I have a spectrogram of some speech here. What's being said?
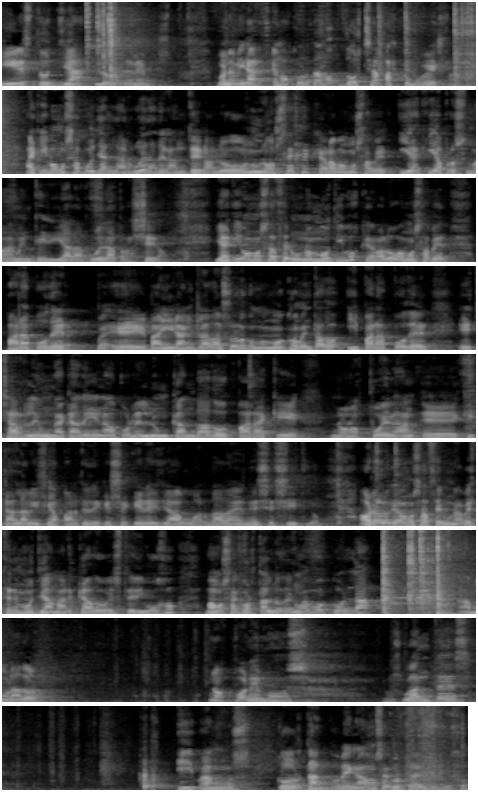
Y esto ya lo tenemos. Bueno, mirad, hemos cortado dos chapas como esta. Aquí vamos a apoyar la rueda delantera, luego en unos ejes que ahora vamos a ver. Y aquí aproximadamente iría la rueda trasera. Y aquí vamos a hacer unos motivos, que ahora lo vamos a ver, para poder, eh, va a ir anclada al suelo, como hemos comentado, y para poder echarle una cadena o ponerle un candado para que no nos puedan eh, quitar la bici, aparte de que se quede ya guardada en ese sitio. Ahora lo que vamos a hacer, una vez tenemos ya marcado este dibujo, vamos a cortarlo de nuevo con la amoladora. Nos ponemos los guantes y vamos cortando. Venga, vamos a cortar el dibujo.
